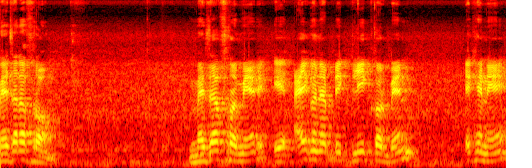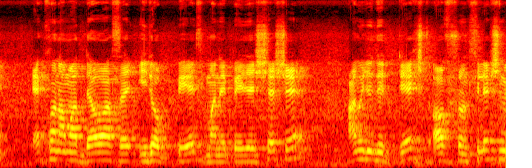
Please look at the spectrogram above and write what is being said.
মেজারা ফ্রম মেজা ফ্রমের এই আইকনে আপনি ক্লিক করবেন। এখানে এখন আমার দেওয়া আছে অফ পেজ মানে পেজের শেষে। আমি যদি টেক্সট অপশন সিলেকশন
